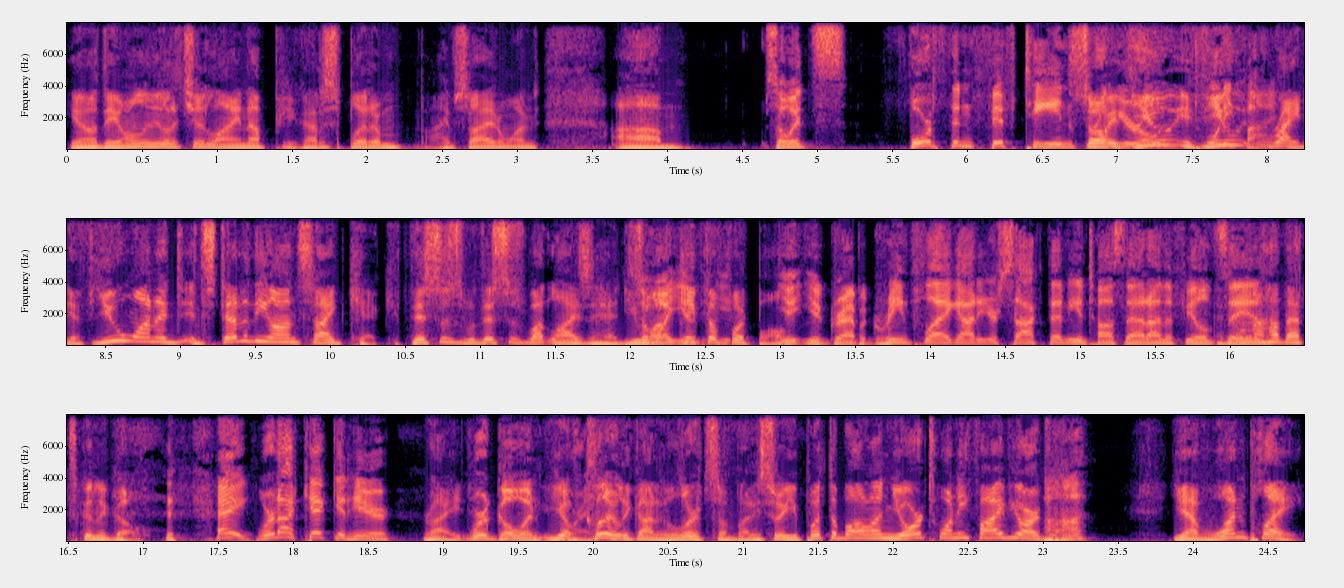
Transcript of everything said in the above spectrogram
You know, they only let you line up. You got to split them five side ones. Um, so it's fourth and 15 so from if your you own if 25. you right if you wanted instead of the onside kick this is this is what lies ahead you so want to keep you, the football You, you grab a green flag out of your sock, then you toss that on the field, I don't know how that's going to go "Hey, we're not kicking here. right We're going you've it." clearly got to alert somebody so you put the ball on your 25 yard line Uh-huh. you have one play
